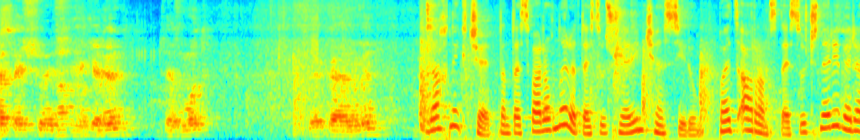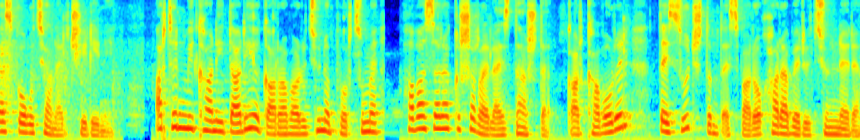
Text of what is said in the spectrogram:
գերատեսչությունից եկել են ձեզ մոտ ներկայանում են Գախնիկ չէ, տնտեսվարողները տեսուչներին չեն սիրում, բայց առանց տեսուչների վերահսկողության էլ չի լինի։ Արդեն մի քանի տարի է կառավարությունը փորձում է հավասարակշռել այս դաշտը, կարգավորել տեսուչ տնտեսվարող հարաբերությունները։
